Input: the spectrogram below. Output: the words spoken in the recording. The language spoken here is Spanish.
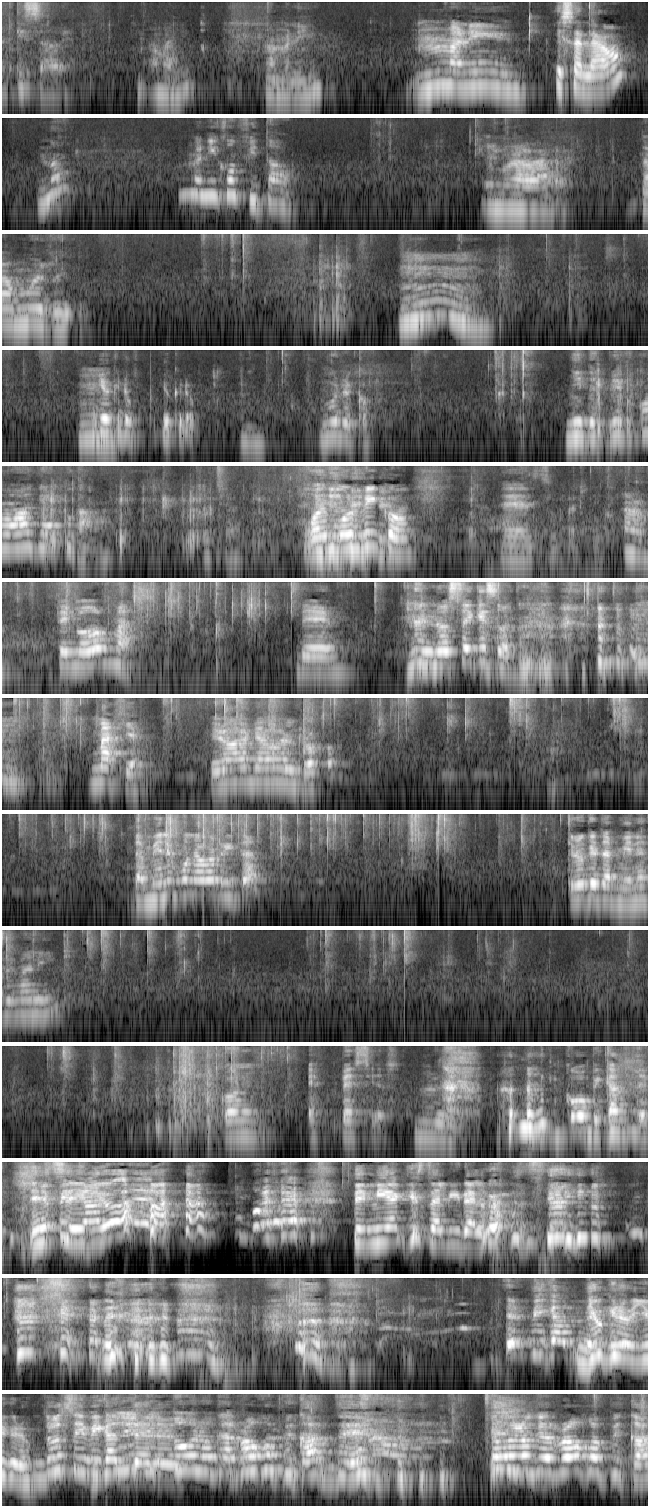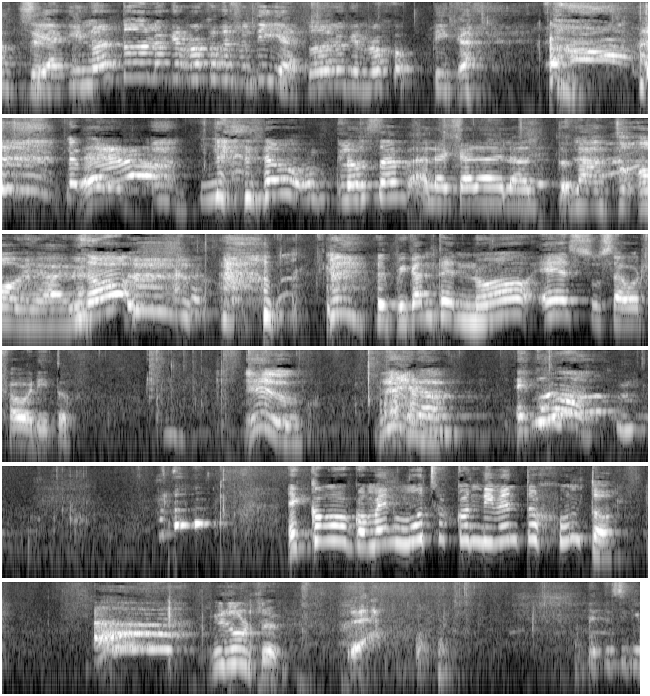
¿A qué sabe? ¿A maní? A maní. Un maní. ¿Y salado? No. Un maní confitado. En una barra. Está muy rico. Mmm. Yo creo, yo creo. Muy rico. Ni te explico cómo va a quedar tu cama. Escucha. Muy, muy rico. Es súper rico. Ah, tengo dos más. De. No sé qué son. Magia. Pero acabo el rojo. También es una barrita. Creo que también es de maní. Con especias. Como picante. ¿En serio? Tenía que salir algo así. Picante. Yo creo, yo creo. Dulce y Picante. todo lo que es rojo es picante. todo lo que es rojo es picante. Sí, aquí no es todo lo que es rojo de frutilla, todo lo que es rojo pica. No, pero- Damos un close-up a la cara del alto. La odia. No, el picante no es su sabor favorito. Ew. Es como. Es como comer muchos condimentos juntos. Y dulce. Este sí que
